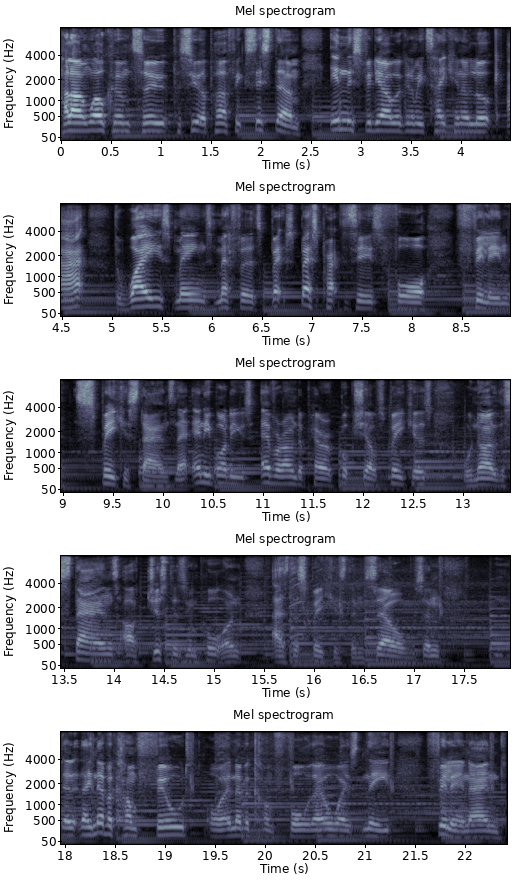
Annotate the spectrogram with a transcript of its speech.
Hello and welcome to Pursuit of Perfect System. In this video we're going to be taking a look at the ways, means, methods, best, best practices for filling speaker stands. Now anybody who's ever owned a pair of bookshelf speakers will know the stands are just as important as the speakers themselves and they, they never come filled or they never come full, they always need filling and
